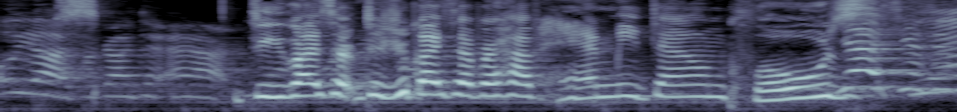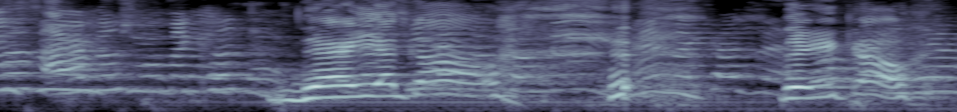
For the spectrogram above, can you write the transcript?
Oh yeah, I forgot to add. Do you guys did you guys ever have hand me down clothes? Yes, yes, yes. I have those from my cousin. There you go. there you go.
